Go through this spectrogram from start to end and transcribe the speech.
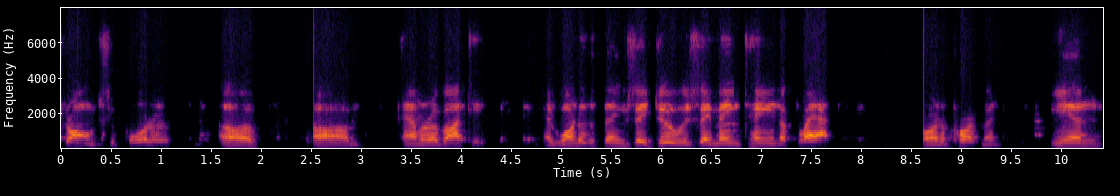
strong supporter of um, Amaravati. And one of the things they do is they maintain a flat or an apartment in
